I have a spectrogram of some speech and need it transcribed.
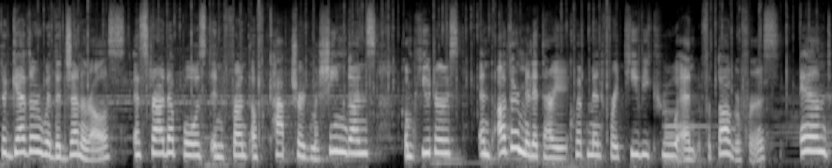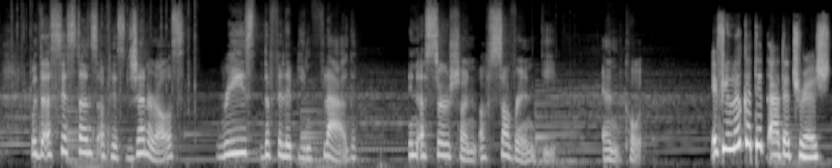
Together with the generals, Estrada posed in front of captured machine guns, computers, and other military equipment for TV crew and photographers, and, with the assistance of his generals, raised the Philippine flag in assertion of sovereignty. End quote. If you look at it, Ate Trish,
